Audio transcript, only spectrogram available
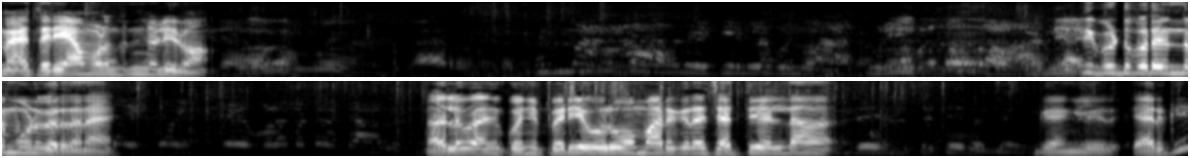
மே தெரியாம விழுந்துன்னு சொல்லிடுவான் இது கூட்டு போகிற இந்த மூணு பேர் தானே? அதுல கொஞ்சம் கொஞ்சம் பெரிய உருவமா இருக்கிற சத்தியல் தான் கேங் யாருக்கு?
